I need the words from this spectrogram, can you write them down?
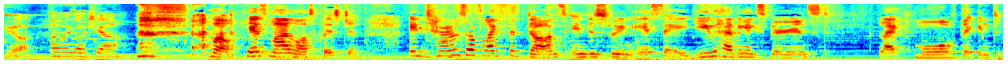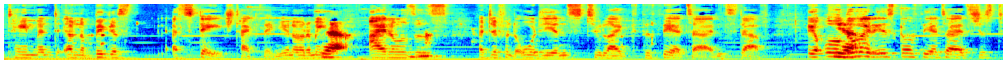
Yeah. Oh my gosh, yeah. Well, here's my last question. In terms of like the dance industry in SA, you having experienced like more of the entertainment on a bigger s- a stage type thing, you know what I mean? Yeah. Idols is mm-hmm. a different audience to like the theater and stuff. Yeah, Although Yeah. it is still theater, it's just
